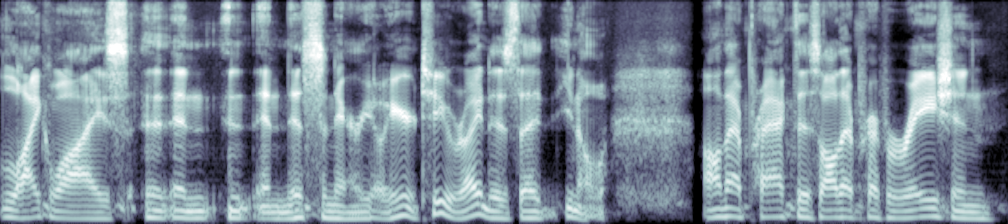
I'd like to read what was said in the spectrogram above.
likewise, in, in in this scenario here too, right? Is that you know all that practice, all that preparation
